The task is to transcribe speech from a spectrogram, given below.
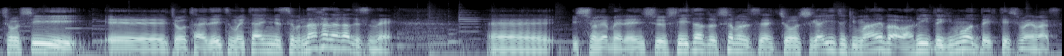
調子いい、えー、状態でいつもいたいんですけど、なかなかですね、えー、一生懸命練習していたとしてもですね、調子がいい時もあれば悪い時もできてしまいます。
